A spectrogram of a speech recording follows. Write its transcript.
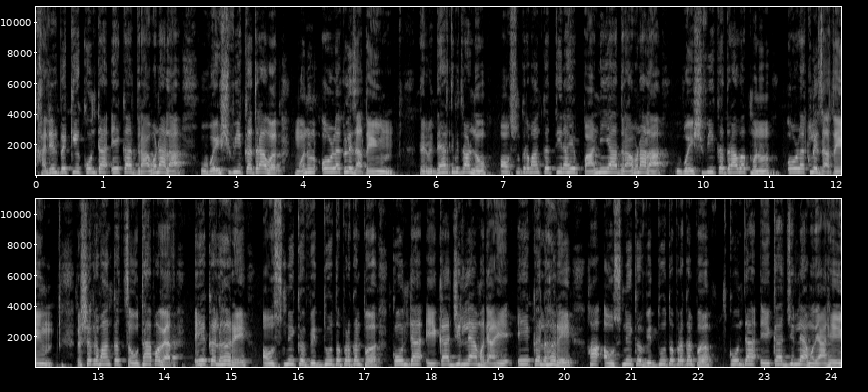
खालीलपैकी कोणत्या एका द्रावणाला वैश्विक द्रावक म्हणून ओळखले जाते? तर विद्यार्थी मित्रांनो ऑप्शन क्रमांक तीन आहे पाणी या द्रावणाला वैश्विक द्रावक म्हणून ओळखले जाते. प्रश्न क्रमांक चौथा पाहूयात एक लहरे औष्णिक विद्युत प्रकल्प कोणत्या एका जिल्ह्यामध्ये आहे? एक लहरे हा औष्णिक विद्युत प्रकल्प कोणत्या एका जिल्ह्यामध्ये आहे?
